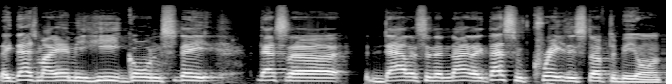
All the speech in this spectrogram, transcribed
like that's Miami Heat, Golden State. That's uh Dallas in the night. Like that's some crazy stuff to be on.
